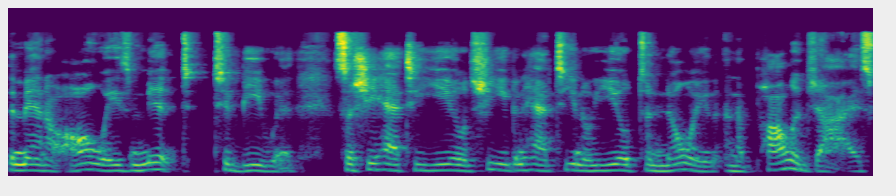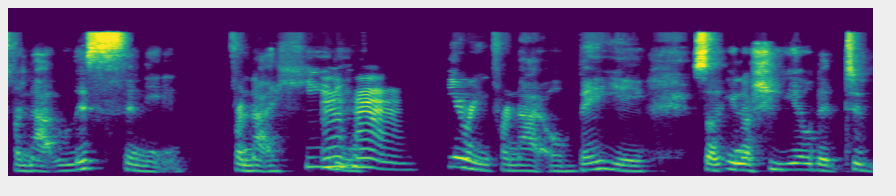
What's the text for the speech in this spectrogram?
the man I always meant to be with. So she had to yield. She even had to, you know, yield to knowing and apologize for not listening, for not heeding, mm-hmm. hearing, for not obeying. So, you know, she yielded to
